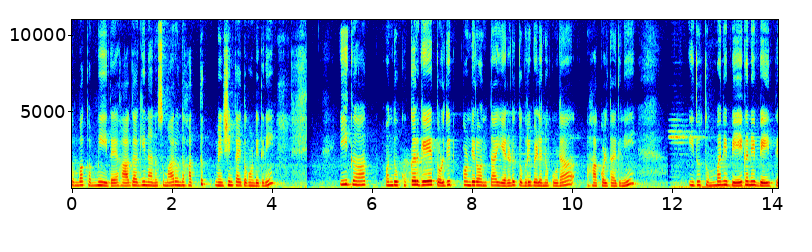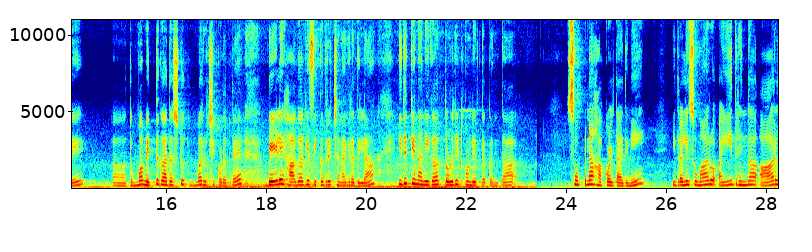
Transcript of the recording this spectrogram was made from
ತುಂಬ ಕಮ್ಮಿ ಇದೆ. ಹಾಗಾಗಿ ನಾನು ಸುಮಾರು ಒಂದು ಹತ್ತು ಮೆಣಸಿನ್ಕಾಯಿ ತೊಗೊಂಡಿದ್ದೀನಿ. ಈಗ ಒಂದು ಕುಕ್ಕರ್ಗೆ ತೊಳೆದಿಟ್ಕೊಂಡಿರೋ ಅಂಥ ಎರಡು ತೊಗರಿಬೇಳೆನೂ ಕೂಡ ಹಾಕ್ಕೊಳ್ತಾ ಇದ್ದೀನಿ. ಇದು ತುಂಬಾ ಬೇಗನೆ ಬೇಯುತ್ತೆ ತುಂಬ ಮೆತ್ತಗಾದಷ್ಟು ತುಂಬ ರುಚಿ ಕೊಡುತ್ತೆ. ಬೇಳೆ ಹಾಗಾಗಿ ಸಿಕ್ಕಿದ್ರೆ ಚೆನ್ನಾಗಿರೋದಿಲ್ಲ. ಇದಕ್ಕೆ ನಾನೀಗ ತೊಳೆದಿಟ್ಕೊಂಡಿರ್ತಕ್ಕಂಥ ಸೊಪ್ಪನ್ನ ಹಾಕ್ಕೊಳ್ತಾ ಇದ್ದೀನಿ. ಇದರಲ್ಲಿ ಸುಮಾರು ಐದರಿಂದ ಆರು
